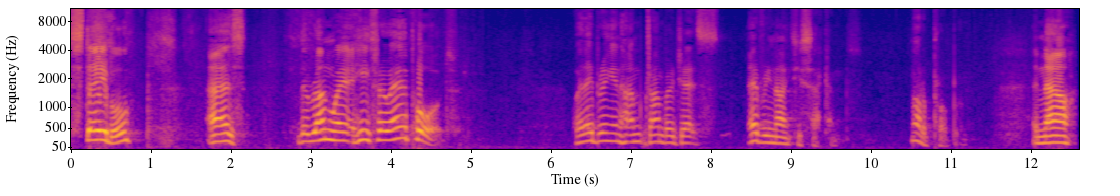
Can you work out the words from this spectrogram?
stable as the runway at Heathrow Airport, where they bring in jumbo jets every 90 seconds. Not a problem. And now,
